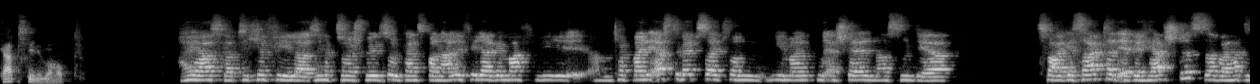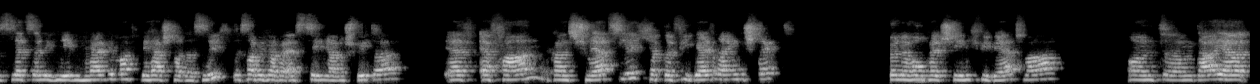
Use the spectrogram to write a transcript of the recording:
Gab es den überhaupt? Ah ja, es gab sicher Fehler. Also ich habe zum Beispiel so ganz banale Fehler gemacht, wie ähm, ich habe meine erste Website von jemandem erstellen lassen, der zwar gesagt hat, er beherrscht es, aber er hat es letztendlich nebenher gemacht. Beherrscht hat er es nicht. Das habe ich aber erst zehn Jahre später erfahren, ganz schmerzlich. Ich habe da viel Geld reingesteckt für eine Homepage, die nicht viel wert war. Und ähm, daher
